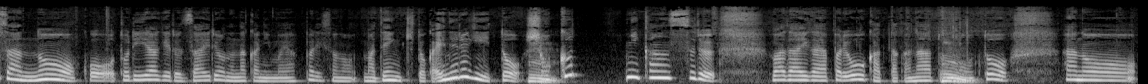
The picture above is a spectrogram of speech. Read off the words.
さんのこう取り上げる材料の中にもやっぱりその、まあ、電気とかエネルギーと食に関する話題がやっぱり多かったかなと思うと、うん、あの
